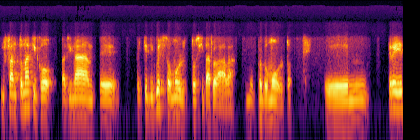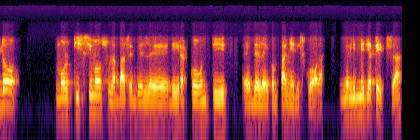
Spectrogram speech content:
il, fantomatico Pasimante, perché di questo molto si parlava, proprio molto. Ehm, credo moltissimo sulla base delle, dei racconti eh, delle compagne di scuola. Nell'immediatezza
